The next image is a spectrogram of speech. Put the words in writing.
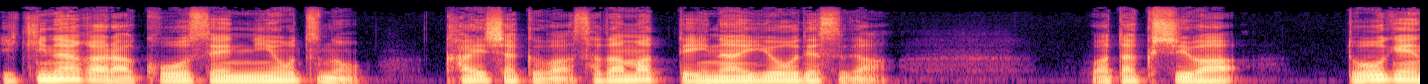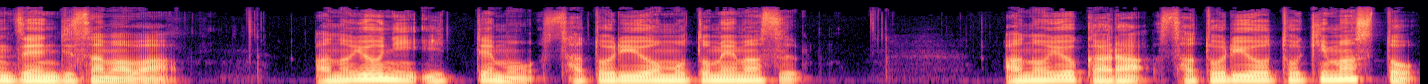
生きながら光線に落つの解釈は定まっていないようですが私は道元禅師様はあの世に行っても悟りを求めます。あの世から悟りを解きますと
